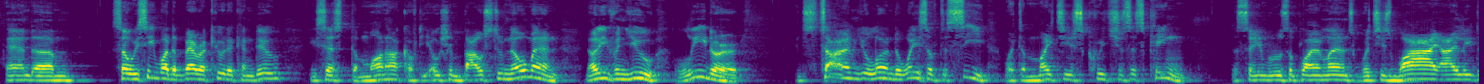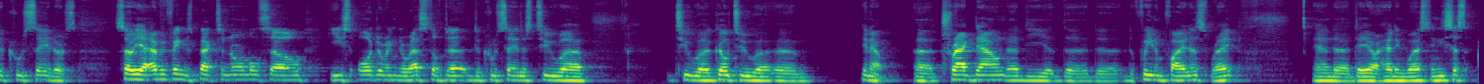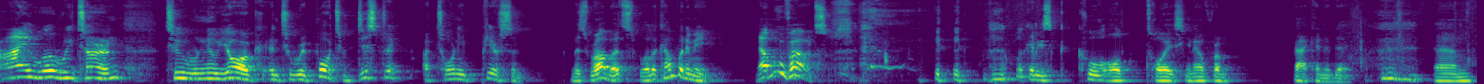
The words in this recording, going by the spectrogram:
And... Um, so we see what the Barracuda can do. He says, the monarch of the ocean bows to no man, not even you, leader. It's time you learn the ways of the sea, where the mightiest creatures is king. The same rules apply on land, which is why I lead the Crusaders. So yeah, everything is back to normal. So he's ordering the rest of the, the Crusaders to uh, to uh, go to, uh, um, you know, uh, track down uh, the, the, the, the freedom fighters, right? And uh, they are heading west. And he says, I will return to New York and to report to District Attorney Pearson. Miss Roberts will accompany me. Now move out. Look at these cool old toys, you know, from back in the day. Um,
